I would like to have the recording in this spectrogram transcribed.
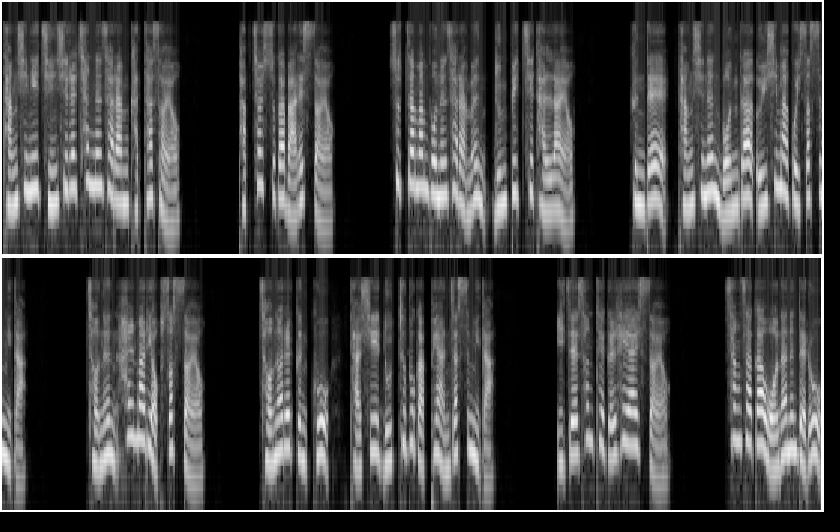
당신이 진실을 찾는 사람 같아서요. 박철수가 말했어요. 숫자만 보는 사람은 눈빛이 달라요. 근데 당신은 뭔가 의심하고 있었습니다. 저는 할 말이 없었어요. 전화를 끊고 다시 노트북 앞에 앉았습니다. 이제 선택을 해야 했어요. 상사가 원하는 대로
